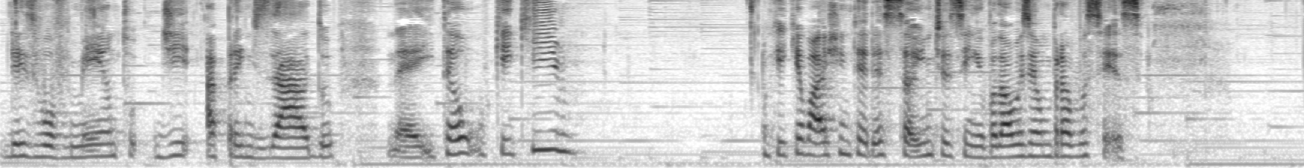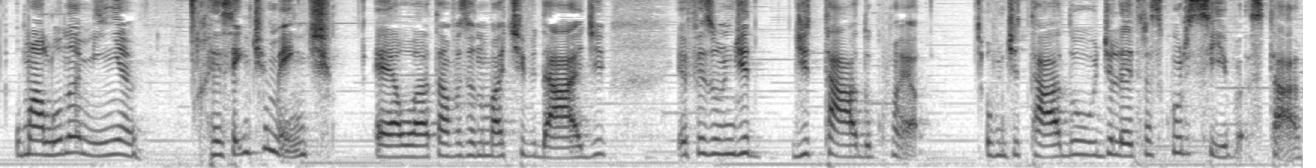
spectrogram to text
desenvolvimento, de aprendizado, né? Então o que que o que que eu acho interessante assim, eu vou dar um exemplo para vocês. Uma aluna minha recentemente, ela estava fazendo uma atividade eu fiz um ditado com ela. Um ditado de letras cursivas, tá?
